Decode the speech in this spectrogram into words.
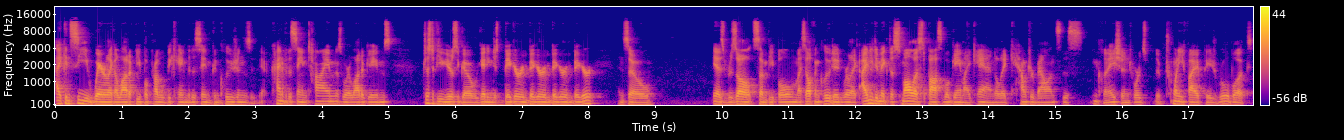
I can see where like a lot of people probably came to the same conclusions, kind of at the same times, where a lot of games just a few years ago were getting just bigger and bigger and bigger and bigger, and so as a result, some people, myself included, were like, I need to make the smallest possible game I can to like counterbalance this inclination towards the 25 page rule books,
